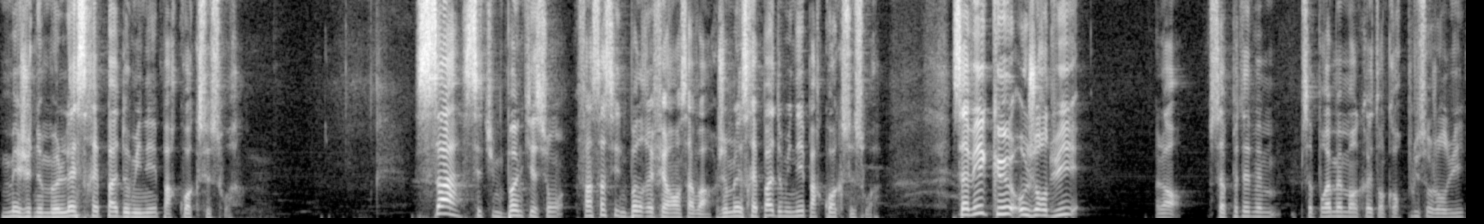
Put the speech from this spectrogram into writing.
mais je ne me laisserai pas dominer par quoi que ce soit. Ça, c'est une bonne question. Enfin, ça, c'est une bonne référence à voir. Je ne me laisserai pas dominer par quoi que ce soit savez qu'aujourd'hui, alors ça peut-être même, ça pourrait même être encore plus aujourd'hui,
